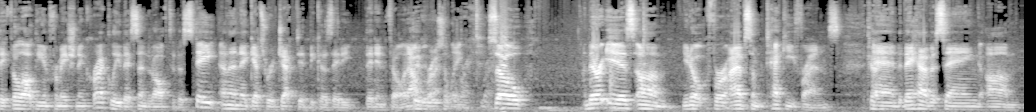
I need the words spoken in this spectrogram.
They fill out the information incorrectly. They send it off to the state, and then it gets rejected because they they didn't fill it out correctly. right. So there is, um, you know, for I have some techie friends, Okay. and they have a saying. Um,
